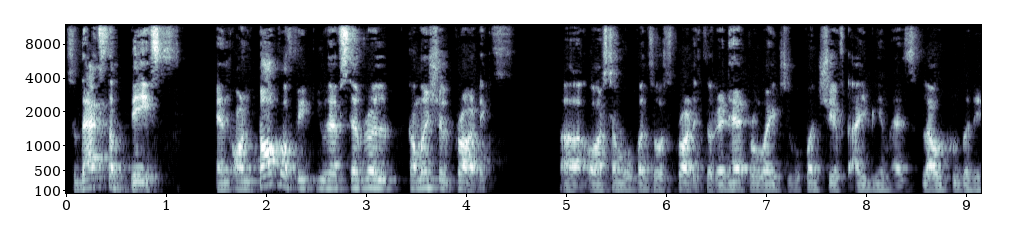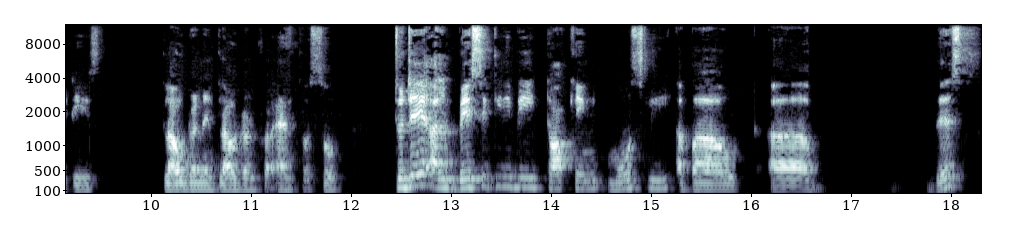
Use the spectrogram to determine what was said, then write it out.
So that's the base. And on top of it, you have several commercial products uh, or some open source products. So Red Hat provides OpenShift, IBM has Cloud Kubernetes, Cloud Run and Cloud Run for Anthos. So today I'll basically be talking mostly about uh, this,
